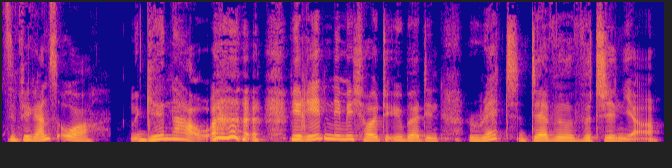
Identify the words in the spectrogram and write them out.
sind wir ganz ohr. Genau. Wir reden nämlich heute über den Red Devil Virginia.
